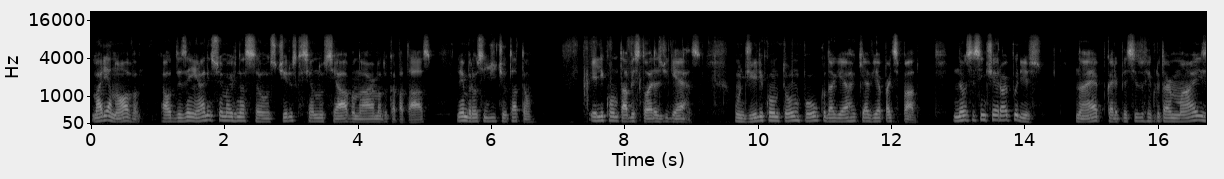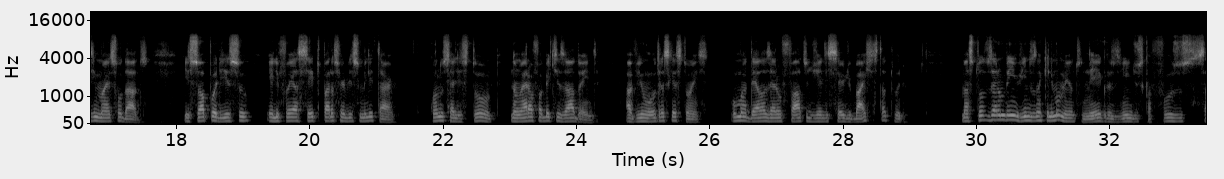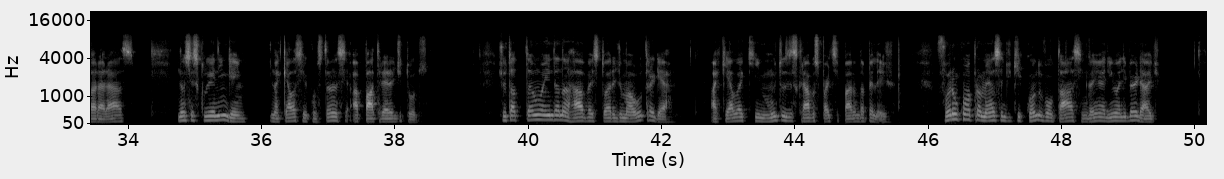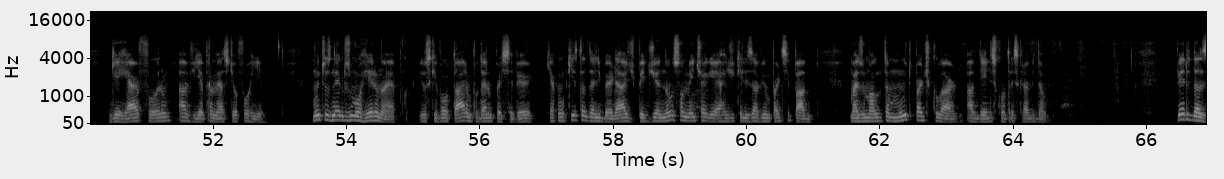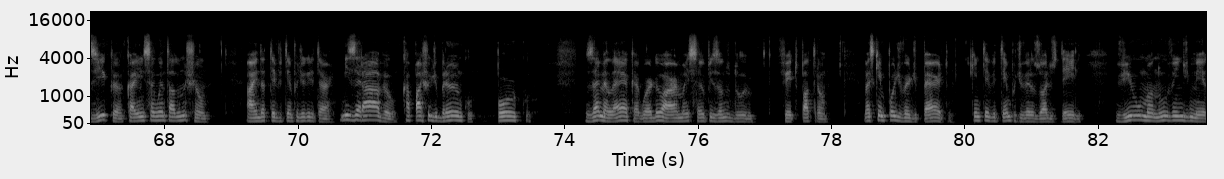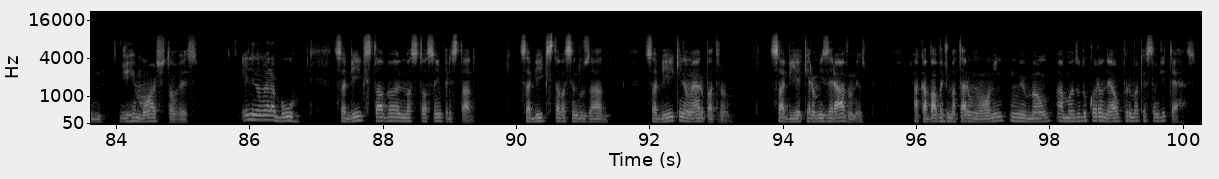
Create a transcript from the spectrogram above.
Maria Nova, ao desenhar em sua imaginação os tiros que se anunciavam na arma do capataz, lembrou-se de tio Tatão. Ele contava histórias de guerras. Um dia ele contou um pouco da guerra que havia participado. E não se sentia herói por isso. Na época era preciso recrutar mais e mais soldados. E só por isso ele foi aceito para o serviço militar. Quando se alistou, não era alfabetizado ainda. Haviam outras questões. Uma delas era o fato de ele ser de baixa estatura. Mas todos eram bem-vindos naquele momento: negros, índios, cafuzos, sararás. Não se excluía ninguém. Naquela circunstância, a pátria era de todos. Tio Tatão ainda narrava a história de uma outra guerra, aquela que muitos escravos participaram da peleja. Foram com a promessa de que, quando voltassem, ganhariam a liberdade. Guerrear foram, havia promessa de euforia. Muitos negros morreram na época, e os que voltaram puderam perceber que a conquista da liberdade pedia não somente a guerra de que eles haviam participado, mas uma luta muito particular, a deles contra a escravidão. Pedro da Zica caiu ensanguentado no chão. Ainda teve tempo de gritar: Miserável! Capacho de branco! Porco! Zé Meleca guardou a arma e saiu pisando duro, feito patrão. Mas quem pôde ver de perto, quem teve tempo de ver os olhos dele, Viu uma nuvem de medo, de remorso talvez. Ele não era burro. Sabia que estava em uma situação emprestada. Sabia que estava sendo usado. Sabia que não era o patrão. Sabia que era um miserável mesmo. Acabava de matar um homem, um irmão, a mando do coronel por uma questão de terras.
